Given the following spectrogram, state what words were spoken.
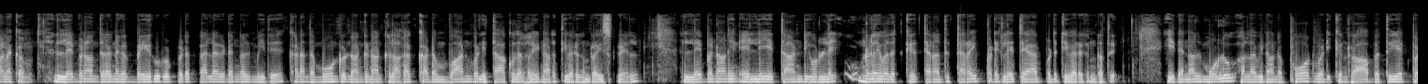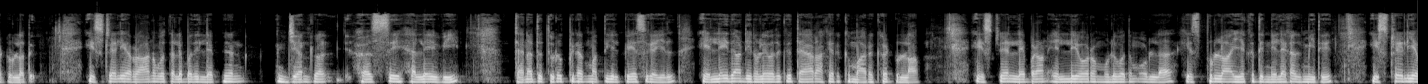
வணக்கம். லெபனான் தலைநகர் பெய்ரூட் உட்பட பல இடங்கள் மீது கடந்த மூன்று நான்கு நாட்களாக கடும் வான்வழி தாக்குதல்களை நடத்தி வருகின்ற இஸ்ரேல் லெபனானின் எல்லையை தாண்டி உள்ளே நுழைவதற்கு தனது தரைப்படைகளை தயார்படுத்தி வருகின்றது. இதனால் முழு அளவிலான போர் வடிக்கின்ற ஆபத்து ஏற்பட்டுள்ளது. இஸ்ரேலிய ராணுவ தளபதி லெப்டினன்ட் ஜெனரல் ஹர்சி ஹலேவி தனது துருப்பினர் மத்தியில் பேசுகையில் எல்லை தாண்டி நுழைவதற்கு தயாராக இருக்குமாறு கேட்டுள்ளார். இஸ்ரேல் லெபனான் எல்லையோரம் முழுவதும் உள்ள ஹிஸ்புல்லா இயக்கத்தின் நிலைகள் மீது இஸ்ரேலிய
